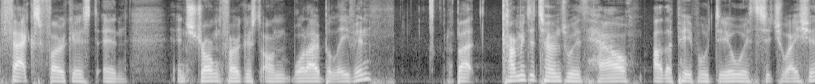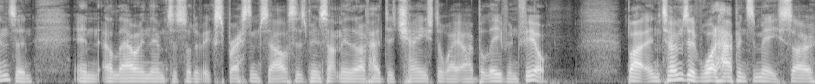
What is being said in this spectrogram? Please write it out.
facts focused and and strong focused on what I believe in but coming to terms with how other people deal with situations and and allowing them to sort of express themselves has been something that I've had to change the way I believe and feel. But in terms of what happened to me, so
